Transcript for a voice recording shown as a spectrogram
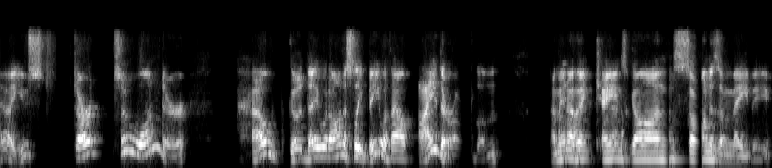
yeah, you start to wonder how good they would honestly be without either of them. I mean, I think Kane's gone, Son is a maybe.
